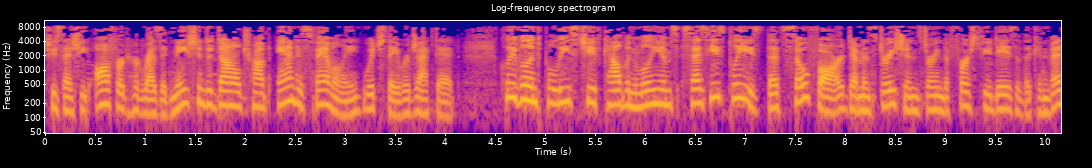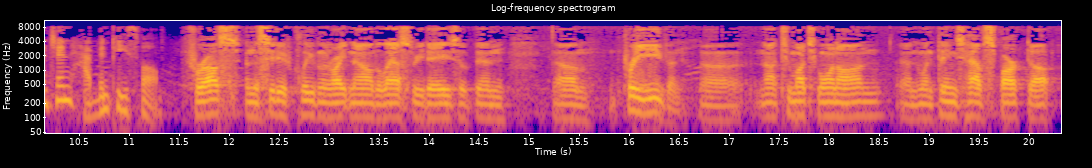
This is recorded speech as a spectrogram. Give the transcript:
She says she offered her resignation to Donald Trump and his family, which they rejected. Cleveland Police Chief Calvin Williams says he's pleased that so far demonstrations during the first few days of the convention have been peaceful. For us in the city of Cleveland right now, the last three days have been um, pretty even. Uh, not too much going on, and when things have sparked up,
